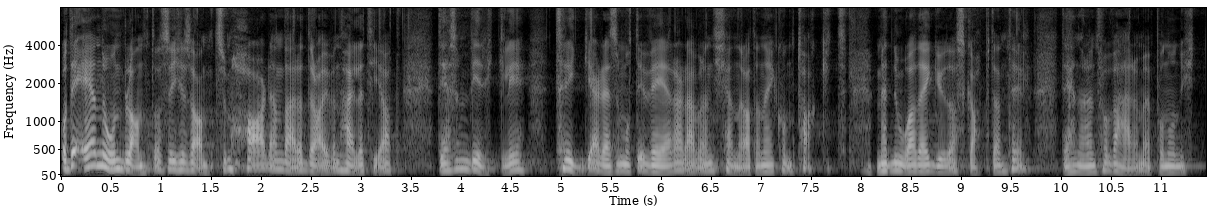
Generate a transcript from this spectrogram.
Og Det er noen blant oss ikke sant, som har den der driven hele tida. At det som virkelig trigger, det som motiverer, der hvor en kjenner at en er i kontakt med noe av det Gud har skapt en til, det er når en får være med på noe nytt.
